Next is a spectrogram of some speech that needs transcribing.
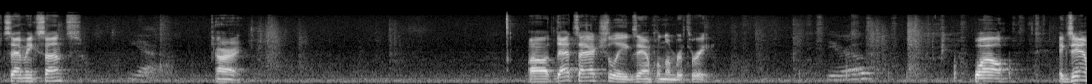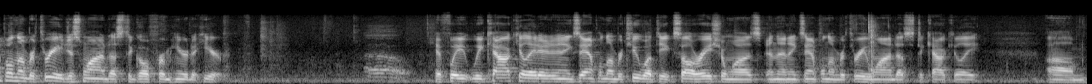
Does that make sense? Yeah. All right. Uh, that's actually example number three. Zero. Well, example number three just wanted us to go from here to here. Oh. If we, we calculated in example number two what the acceleration was, and then example number three wanted us to calculate um,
